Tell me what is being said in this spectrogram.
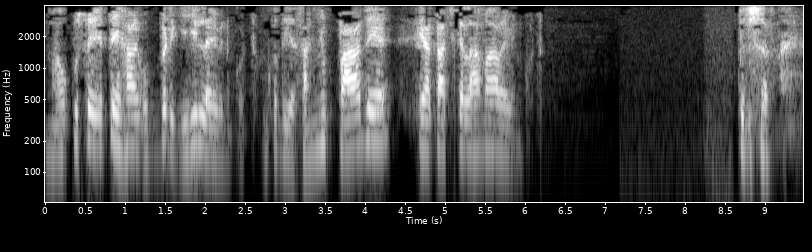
මව කුසයට එහා ඔබට ගිහිල්ලා වෙනකොට. මොකද සංයුක්පාදය එයා ටච් කළාම ආව වෙනකොට. පුදුසරණයි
